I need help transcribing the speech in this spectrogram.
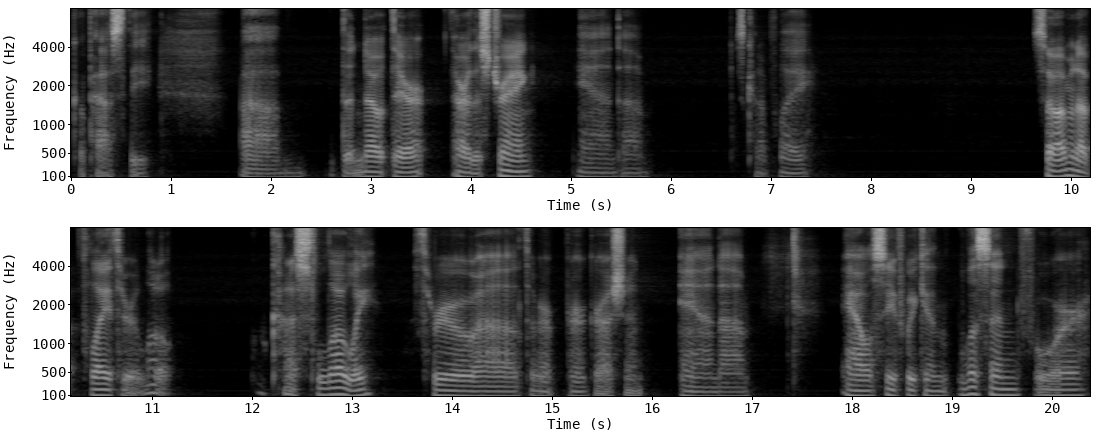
go past the um, the note there or the string and um, just kind of play. So I'm gonna play through a little, kind of slowly through uh, the progression and. Um, and we'll see if we can listen for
